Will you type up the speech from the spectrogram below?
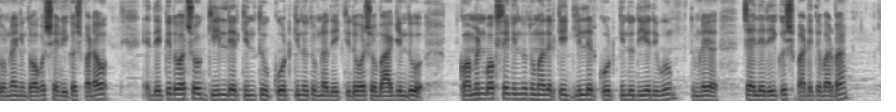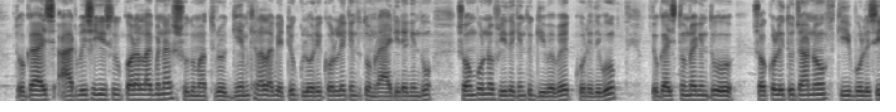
তোমরা কিন্তু অবশ্যই রিকোয়েস্ট পাঠাও। দেখতে তো পাচ্ছ গিল্ডের কিন্তু কোড কিন্তু তোমরা দেখতে তো পাচ্ছ, বা কিন্তু কমেন্ট বক্সে কিন্তু তোমাদেরকে গিল্ডের কোড কিন্তু দিয়ে দিব। তোমরা চাইলে রিকোয়েস্ট পাঠাতে পারবা। তো গাইস আর বেশি কিছু করা লাগবে না, শুধুমাত্র গেম খেলা লাগবে, একটু গ্লোরি করলে কিন্তু তোমরা আইডিটা কিন্তু সম্পূর্ণ ফ্রিতে কিন্তু গিভাবে করে দেবো। তো গাইস তোমরা কিন্তু সকলেই তো জানো কি বলেছি,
